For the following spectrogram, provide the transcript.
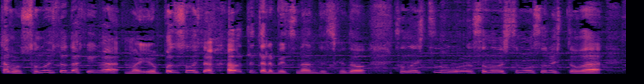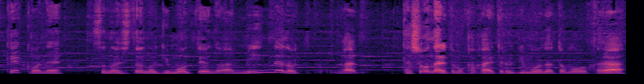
多分その人だけが、まあ、よっぽどその人が変わってたら別なんですけど、その質問、その質問する人は結構ね、その人の疑問っていうのはみんなのが多少なりとも抱えてる疑問だと思うから、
